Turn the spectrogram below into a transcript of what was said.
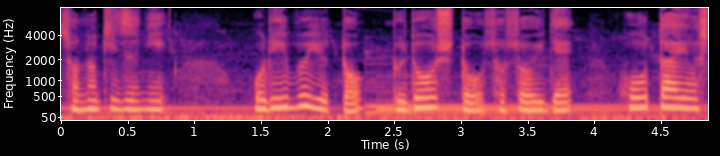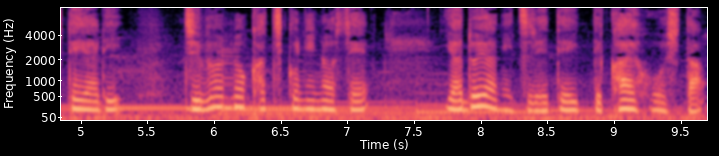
その傷にオリーブ油とブドウ酒とを注いで包帯をしてやり自分の家畜に乗せ宿屋に連れて行って介抱した。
